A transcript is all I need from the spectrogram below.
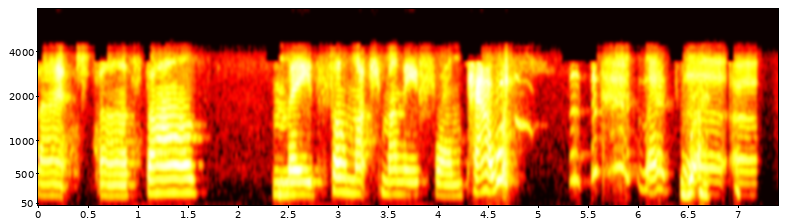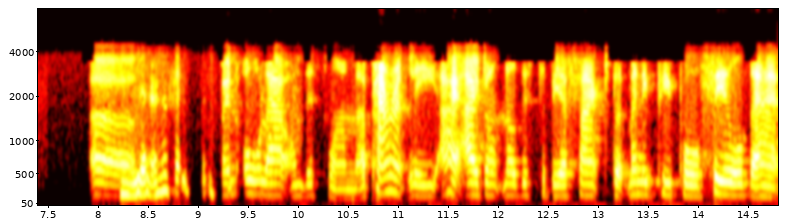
that uh, Starz made so much money from Power that uh, uh, uh, Yes. went all out on this one. Apparently, I, I don't know this to be a fact, but many people feel that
